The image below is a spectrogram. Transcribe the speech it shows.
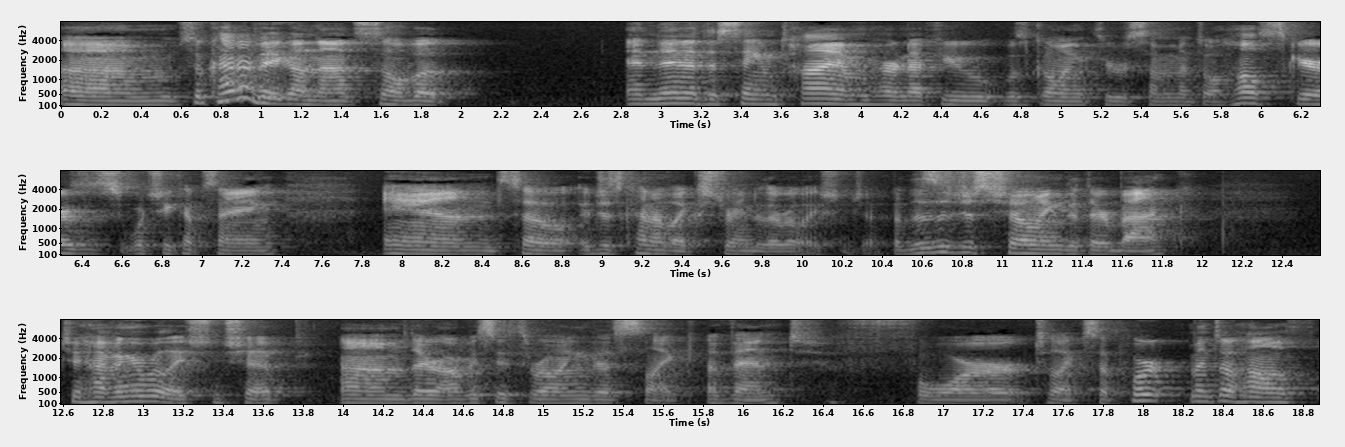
Um, so kind of vague on that still, but and then at the same time, her nephew was going through some mental health scares, what she kept saying, and so it just kind of like strained their relationship. But this is just showing that they're back to having a relationship. Um, they're obviously throwing this like event for to like support mental health,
